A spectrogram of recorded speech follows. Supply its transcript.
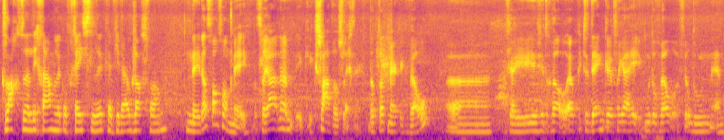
klachten, lichamelijk of geestelijk, heb je daar ook last van? Nee, dat valt wel mee. Dat ja, nou, ik, ik slaap wel slechter. Dat, dat merk ik wel. Eh, dus ja, je, zit toch wel elke keer te denken van ja, hey, ik moet toch wel veel doen. En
